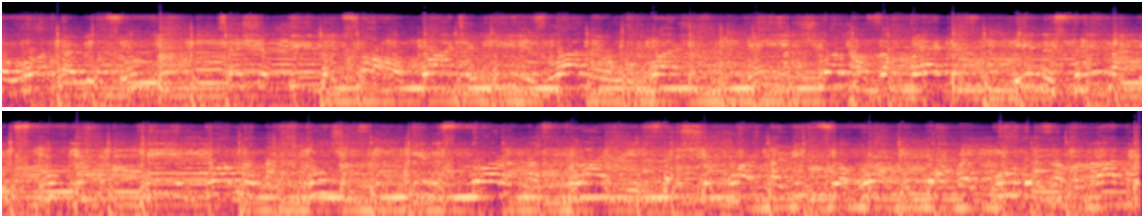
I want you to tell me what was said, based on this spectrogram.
солодка відсутність Це що ти до цього бачив її зла не убачив Її чорна запекість і нестримна підступність Її втомлена штучність і нескорена справжність Все, що можна від цього від тебе буде забрати.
